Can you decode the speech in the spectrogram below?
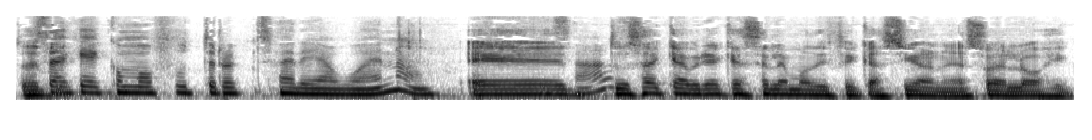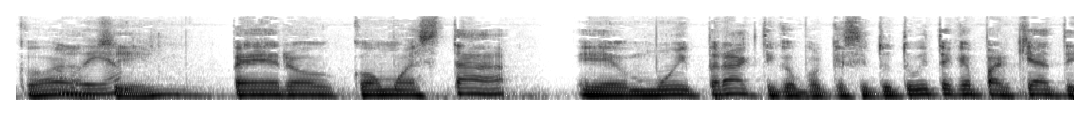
O Entonces, sea que como food truck sería bueno. eh, quizás. tú sabes que habría que hacerle modificaciones, eso es lógico. Sí. pero como está eh, muy práctico porque si tú tuviste que parquearte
